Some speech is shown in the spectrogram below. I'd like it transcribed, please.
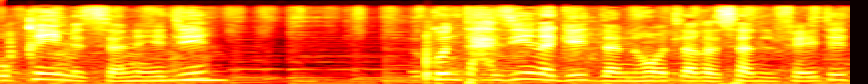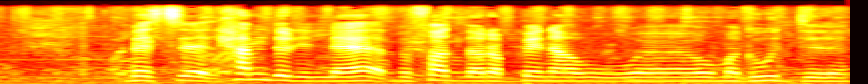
أقيم السنة دي. كنت حزينة جدا إن هو اتلغى السنة اللي فاتت بس الحمد لله بفضل ربنا ومجهود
